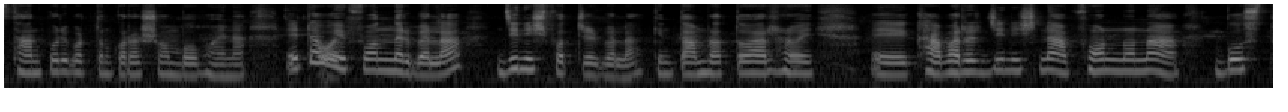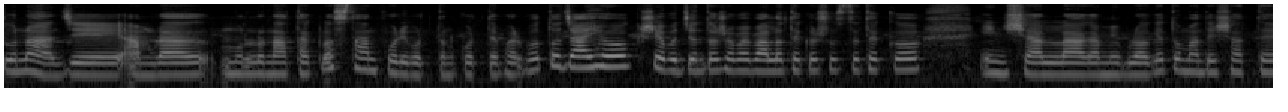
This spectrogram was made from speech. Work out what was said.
স্থান পরিবর্তন করা সম্ভব হয় না। এটা ওই পণ্যের বেলা, জিনিসপত্রের বেলা। কিন্তু আমরা তো আর ওই খাবারের জিনিস না, পণ্য না, বস্তু না, যে আমরা মূল্য না থাকলেও স্থান পরিবর্তন করতে পারব। তো যাই হোক, সে পর্যন্ত সবাই ভালো থেকো, সুস্থ থেকো। ইনশাল্লাহ আগামী ব্লগে তোমাদের সাথে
